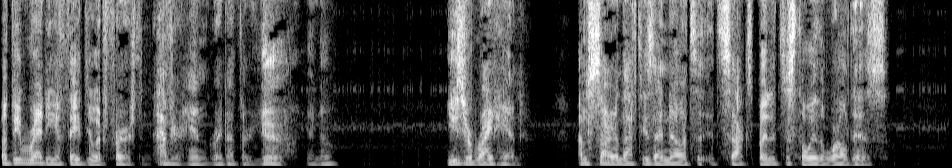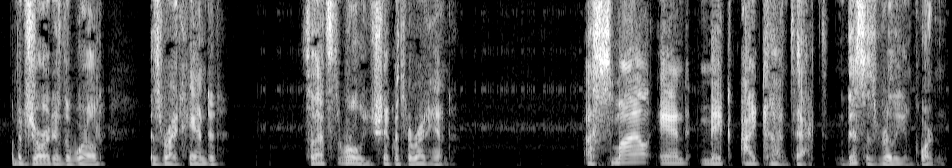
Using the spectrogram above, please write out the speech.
but be ready if they do it first and have your hand right out there. Yeah, you know. Use your right hand. I'm sorry, lefties. I know it's, it sucks, but it's just the way the world is. The majority of the world is right handed. So that's the rule. You shake with your right hand. A smile and make eye contact. This is really important.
